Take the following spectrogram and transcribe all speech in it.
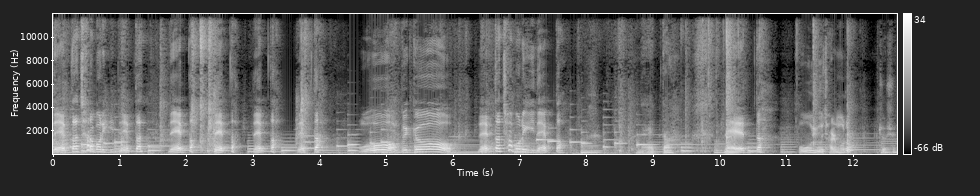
냅다 차버리기 냅다 냅다 냅다 냅다 냅다. 오안 뺏겨 냅다 차버리기 냅다. 냅다? 냅다. 오 이거 잘 물어? 조심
